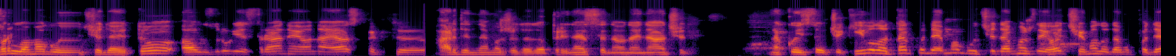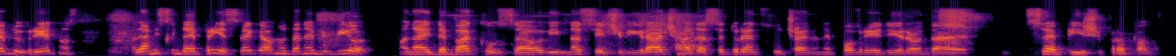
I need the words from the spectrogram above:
Vrlo moguće da je to, ali s druge strane onaj aspekt Harden ne može da doprinese na onaj način na koji se očekivalo, tako da je moguće da možda i hoće malo da mu podeblju vrijednost, ali ja mislim da je prije svega ono da ne bi bio onaj debakl sa ovim nosjećim igračima da se Durant slučajno ne povrijedi jer onda je sve piši propalo.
